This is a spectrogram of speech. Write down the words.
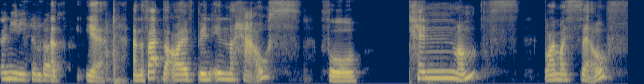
and you need them both. Uh, yeah and the fact that i've been in the house for 10 months by myself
